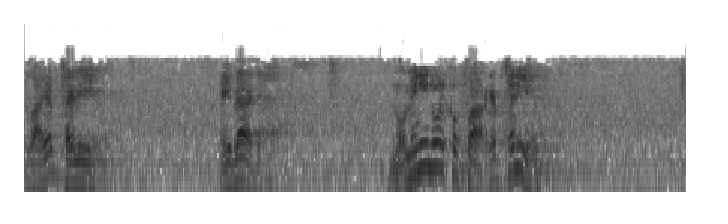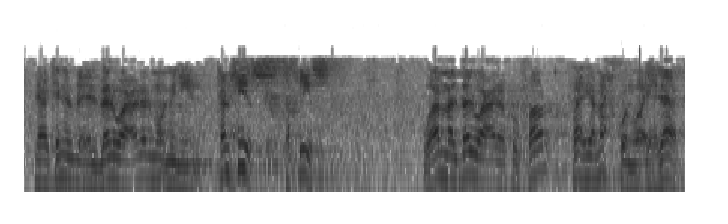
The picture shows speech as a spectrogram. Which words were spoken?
الله يبتلي عباده. المؤمنين والكفار يبتليهم. لكن البلوى على المؤمنين تمحيص تخليص. وأما البلوى على الكفار فهي محق وإهلاك.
